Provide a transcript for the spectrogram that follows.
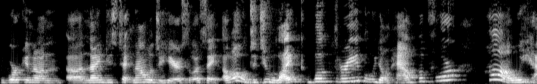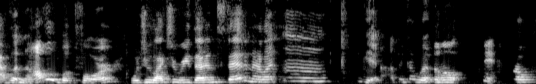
working on uh, 90s technology here, so I say, oh, did you like book three, but we don't have book four? Huh, we have the novel book four. Would you like to read that instead? And they're like, mm, yeah, I think I will. Yeah. So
